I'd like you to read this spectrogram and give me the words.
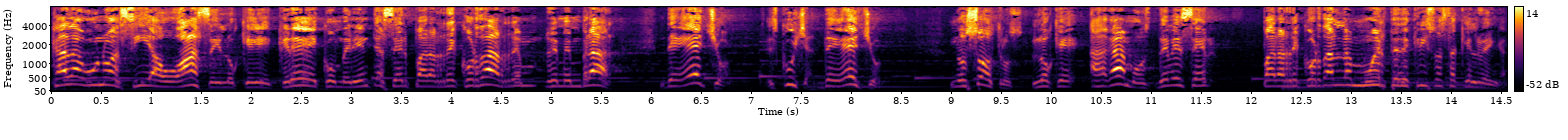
Cada uno hacía o hace lo que cree conveniente hacer para recordar, remembrar. De hecho, escucha, de hecho, nosotros lo que hagamos debe ser para recordar la muerte de Cristo hasta que Él venga.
